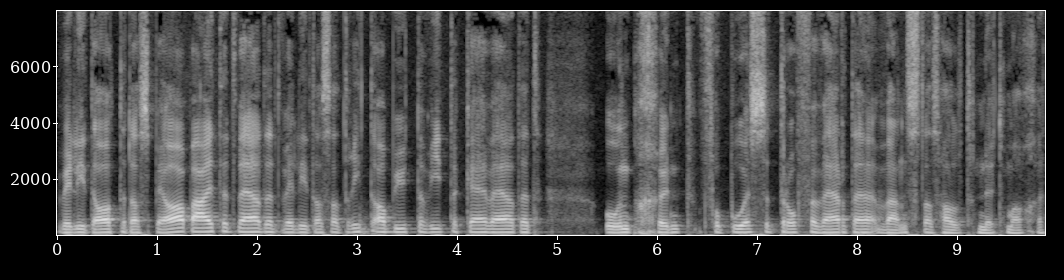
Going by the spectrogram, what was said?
welche Daten das bearbeitet werden, welche das an Drittanbieter weitergegeben werden und können von Bussen getroffen werden, wenn sie das halt nicht machen.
